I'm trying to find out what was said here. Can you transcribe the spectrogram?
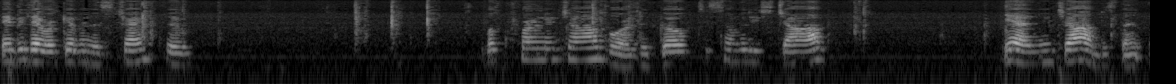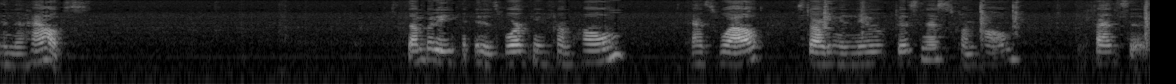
Maybe they were given the strength to look for a new job or to go to somebody's job. Yeah, a new job is then in the house. Somebody is working from home as well, starting a new business from home. Defensive.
